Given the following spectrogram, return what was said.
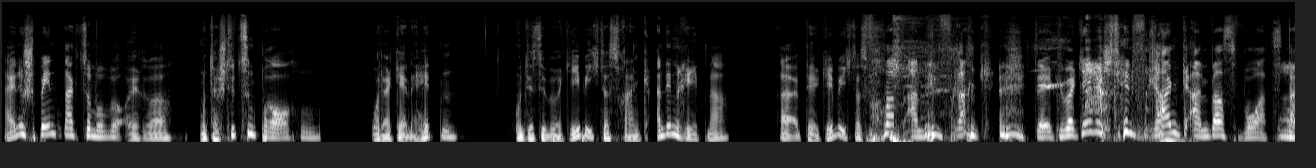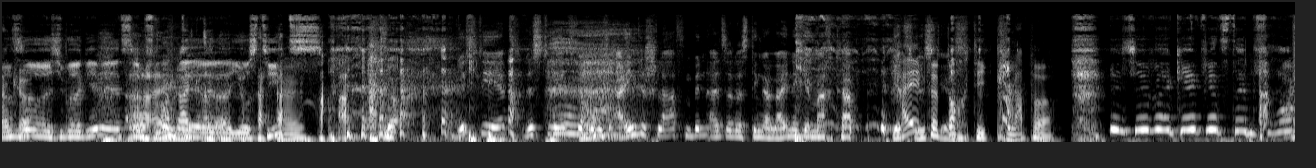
Eine Spendenaktion, wo wir eure Unterstützung brauchen oder gerne hätten. Und jetzt übergebe ich das Frank an den Redner. Äh, der gebe ich das Wort an den Frank. Der übergebe ich den Frank an das Wort. Danke. Also, ich übergebe jetzt den Alter. Frank der Justiz. So, wisst ihr jetzt, wisst ihr jetzt, warum ich eingeschlafen bin, als ihr das Ding alleine gemacht? Jetzt wisst Halte doch die Klappe. Ich übergebe jetzt den Frank.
